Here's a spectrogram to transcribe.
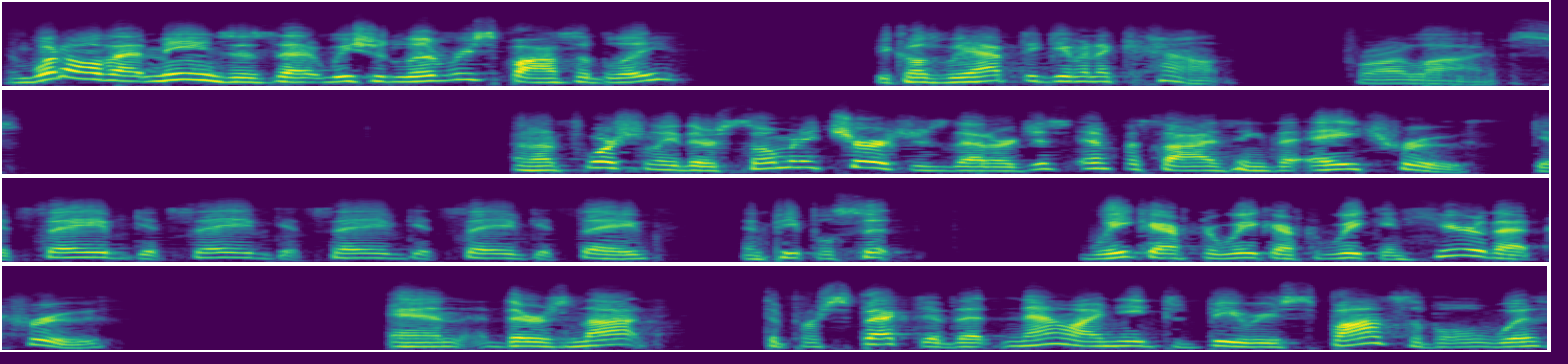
And what all that means is that we should live responsibly because we have to give an account for our lives. And unfortunately, there's so many churches that are just emphasizing the A truth. Get saved, get saved, get saved, get saved, get saved. And people sit week after week after week and hear that truth. And there's not the perspective that now I need to be responsible with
